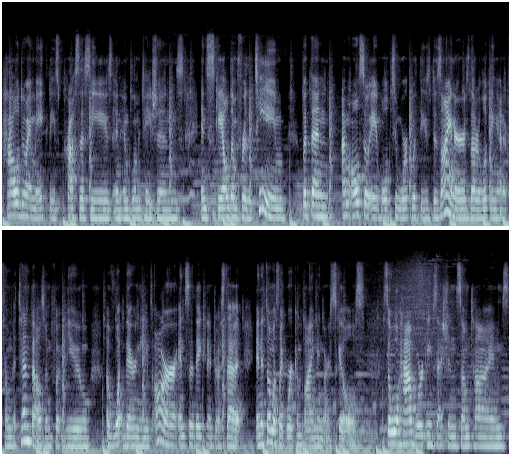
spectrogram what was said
how do I make these processes and implementations and scale them for the team? But then I'm also able to work with these designers that are looking at it from the 10,000 foot view of what their needs are. And so they can address that. And it's almost like we're combining our skills. So we'll have working sessions sometimes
